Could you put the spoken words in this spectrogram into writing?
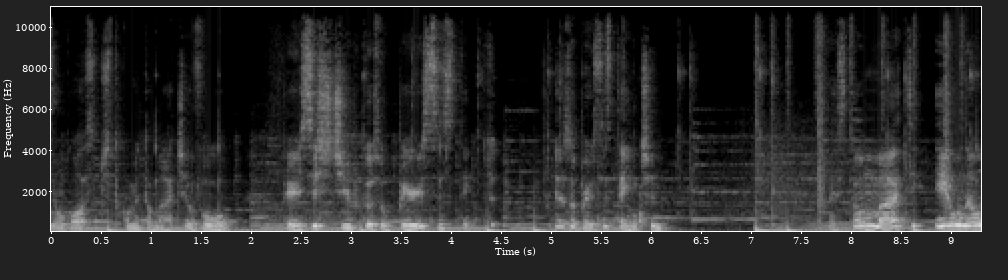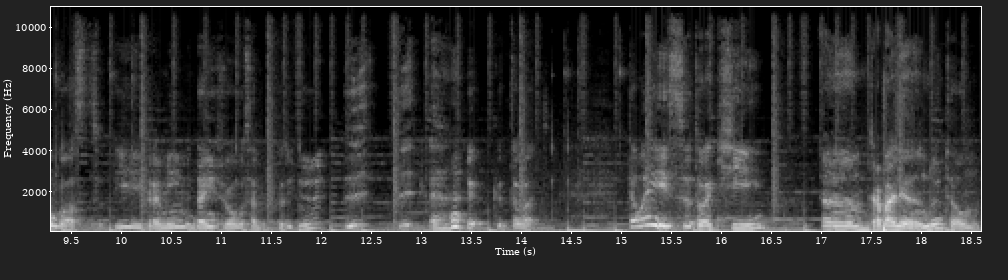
Não gosto de comer tomate, eu vou persistir, porque eu sou persistente. Eu sou persistente. Mas tomate eu não gosto. E pra mim dá enjoo, sabe? Fico assim... Tomate. Então é isso, eu tô aqui um, trabalhando, então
